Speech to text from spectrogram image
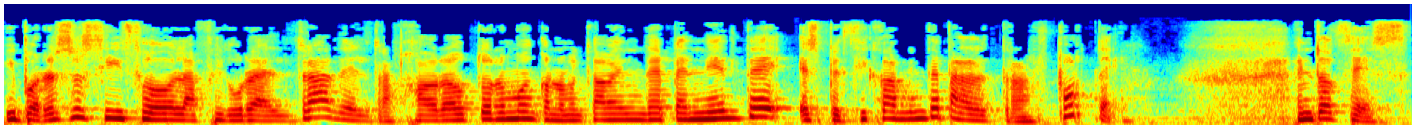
y por eso se hizo la figura del TRA, del trabajador autónomo económicamente independiente, específicamente para el transporte. Entonces,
